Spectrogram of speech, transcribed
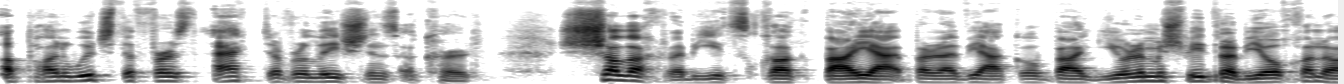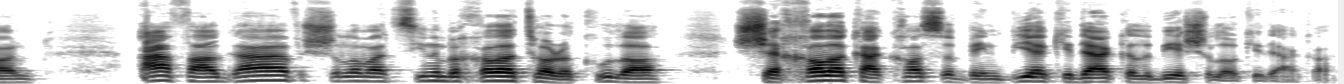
upon which the first act of relations occurred. Shalach Rabbi Yitzchak bar Rabbi Yaakov bar Giora Mishvid Rabbi Yochanan, Afalgav shalom atzinim b'chala Torah kula shechala kakasav ben bia kedarka lebia shalo kedarka.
